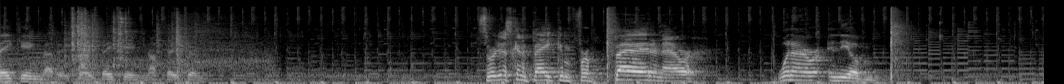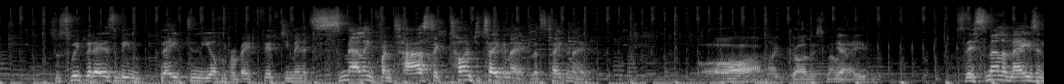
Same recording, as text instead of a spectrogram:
Baking, that is, right? Baking, not bacon. So we're just gonna bake them for about an hour. One hour in the oven. So sweet potatoes have been baked in the oven for about 50 minutes, smelling fantastic. Time to take them out. Let's take them out. Oh my god, they smell Yeah. amazing. So they smell amazing.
